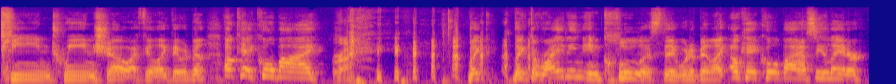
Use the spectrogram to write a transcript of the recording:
teen tween show, I feel like they would have been, okay, cool, bye. right. Like, like the writing in Clueless, they would have been like, okay, cool, bye, I'll see you later.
